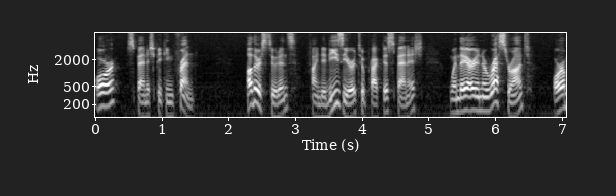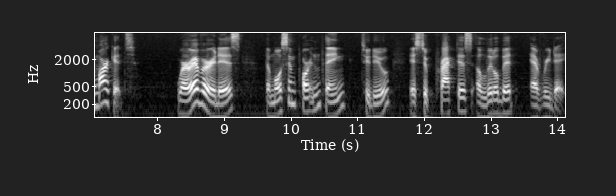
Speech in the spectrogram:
or Spanish-speaking friend. Other students find it easier to practice Spanish when they are in a restaurant or a market. Wherever it is, the most important thing to do is to practice a little bit every day.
